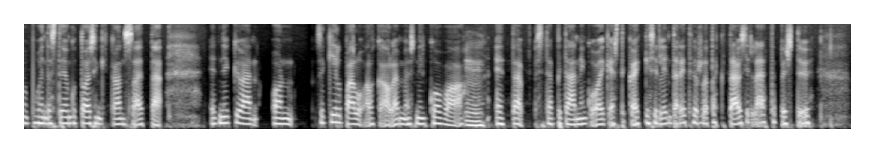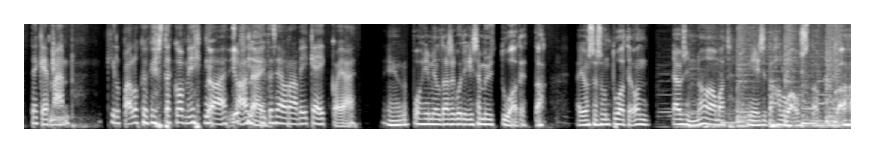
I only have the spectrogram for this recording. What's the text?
mä puhuin tästä jonkun toisenkin kanssa, että, että nykyään on se kilpailu alkaa olla myös niin kovaa, mm. että sitä pitää niin kuin oikeasti kaikki silinterit hyrrätä täysillä, että pystyy tekemään kilpailukykyistä komikkaa, no, että saa näin. niitä seuraavia keikkoja. Niin, pohjimmiltaan sä kuitenkin sä myyt tuotetta. Ja jos se sun tuote on täysin naamat, niin ei sitä halua ostaa kukaan.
